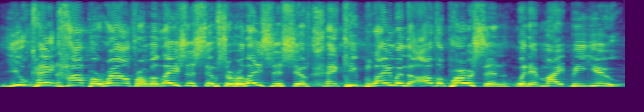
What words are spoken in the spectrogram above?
You can't hop around from relationships to relationships and keep blaming the other person when it might be you.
